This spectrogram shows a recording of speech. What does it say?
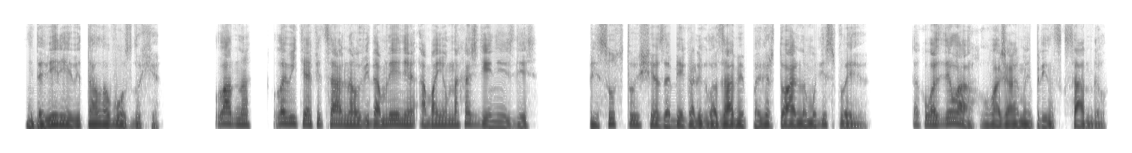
Недоверие витало в воздухе. «Ладно, ловите официальное уведомление о моем нахождении здесь». Присутствующие забегали глазами по виртуальному дисплею. «Как у вас дела, уважаемый принц Ксандел?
